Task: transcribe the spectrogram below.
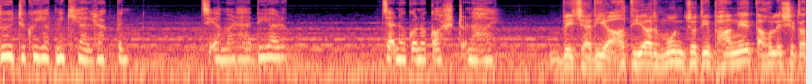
শুধু এটুকুই আপনি খেয়াল রাখবেন যে আমার আদিয়ার যেন কোনো কষ্ট না হয়। বেচারি আদিয়ার মন যদি ভাঙে, তাহলে সেটা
